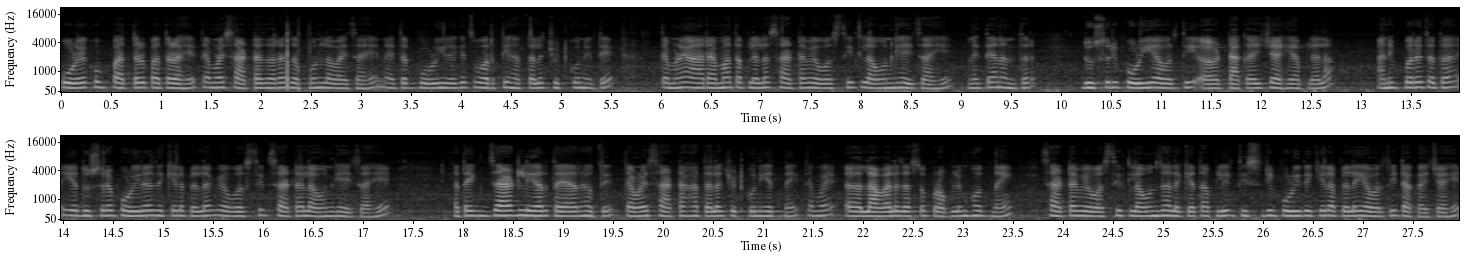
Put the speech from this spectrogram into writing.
पोळ्या खूप पातळ पातळ आहे त्यामुळे साठा जरा जपून लावायचा आहे नाहीतर पोळी लगेच वरती हाताला चिटकून येते. त्यामुळे आरामात आपल्याला साठा व्यवस्थित लावून घ्यायचा आहे आणि त्यानंतर दुसरी पोळी यावरती टाकायची आहे आपल्याला. आणि परत आता या दुसऱ्या पोळीला देखील आपल्याला व्यवस्थित साठा लावून घ्यायचा आहे. आता एक जाड लेअर तयार होते. त्यामुळे साठा हाताला चिटकून येत नाही. त्यामुळे लावायला जास्त प्रॉब्लेम होत नाही. साठा व्यवस्थित लावून झालं की आता आपली तिसरी पोळी देखील आपल्याला यावरती टाकायची आहे.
